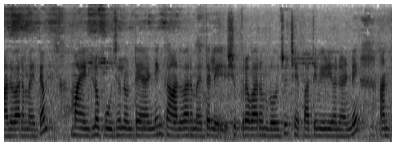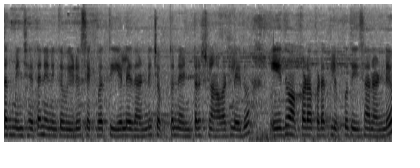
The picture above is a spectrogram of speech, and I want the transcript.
ఆదివారం అయితే మా ఇంట్లో పూజలు ఉంటాయండి. ఇంకా ఆదివారం అయితే లే శుక్రవారం రోజు చపాతి వీడియోనండి అంతకు మించి అయితే నేను ఇంకా వీడియోస్ ఎక్కువ తీయలేదండి. చెప్తున్న ఇంట్రెస్ట్ రావట్లేదు. ఏదో అక్కడక్కడ క్లిప్ తీసానండి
